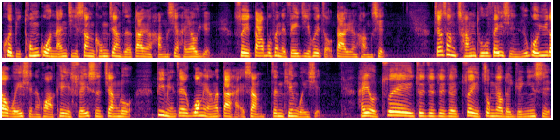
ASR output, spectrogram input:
会比通过南极上空这样子的大圆航线还要远，所以大部分的飞机会走大圆航线。加上长途飞行，如果遇到危险的话，可以随时降落，避免在汪洋的大海上增添危险。还有最最最最最最重要的原因是，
